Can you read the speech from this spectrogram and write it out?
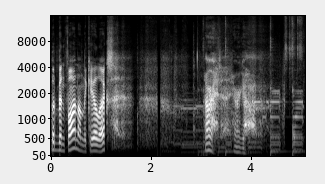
But been fun on the KLX. All right, here we go.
